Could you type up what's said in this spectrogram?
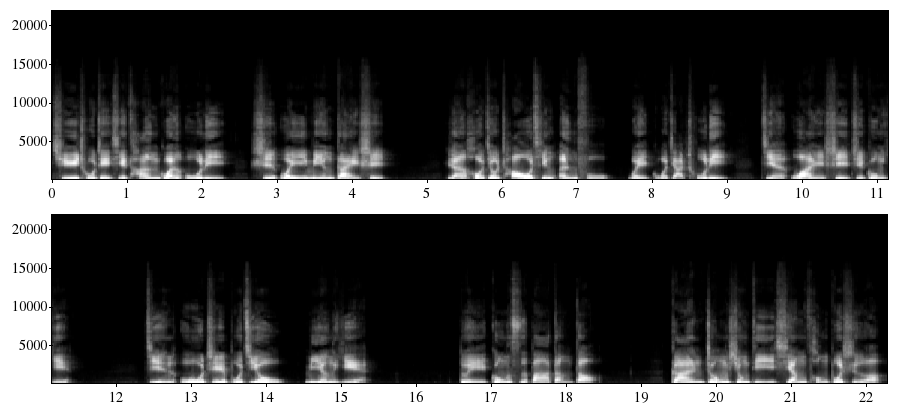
驱除这些贪官污吏，使威名盖世，然后就朝廷恩抚，为国家出力。建万世之功业，今无志不救，命也。对公四八等道：“感众兄弟相从不舍，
